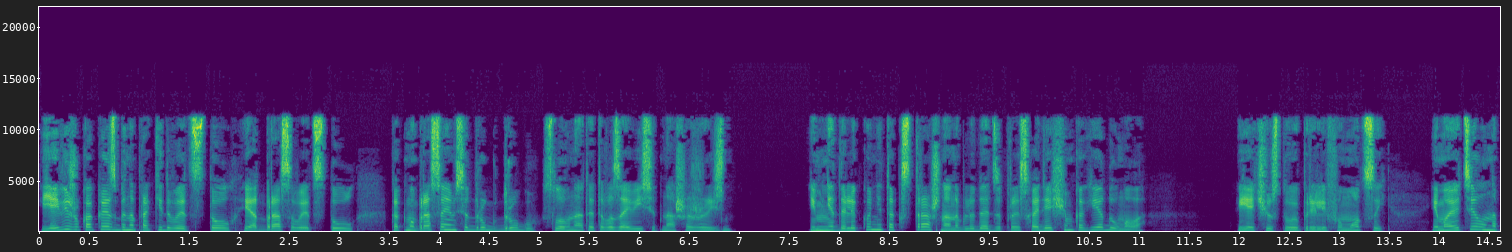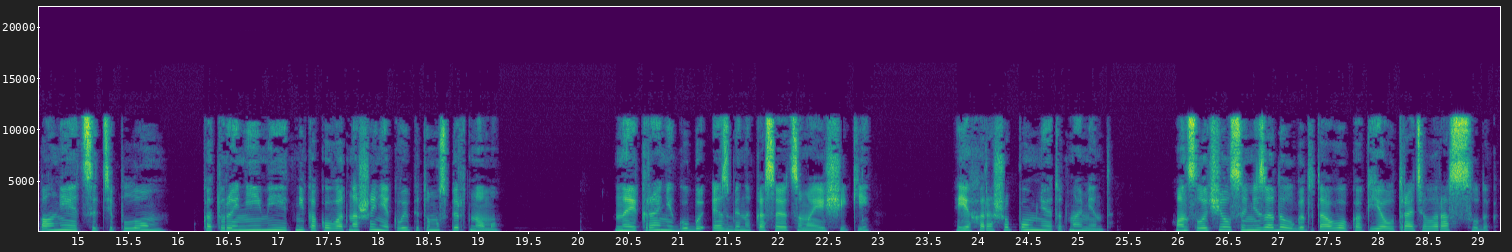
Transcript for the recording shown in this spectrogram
Я вижу, как Эсбин опрокидывает стол и отбрасывает стул, как мы бросаемся друг к другу, словно от этого зависит наша жизнь. И мне далеко не так страшно наблюдать за происходящим, как я думала. Я чувствую прилив эмоций, и мое тело наполняется теплом, которое не имеет никакого отношения к выпитому спиртному. На экране губы Эсбина касаются моей щеки. Я хорошо помню этот момент. Он случился незадолго до того, как я утратила рассудок.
